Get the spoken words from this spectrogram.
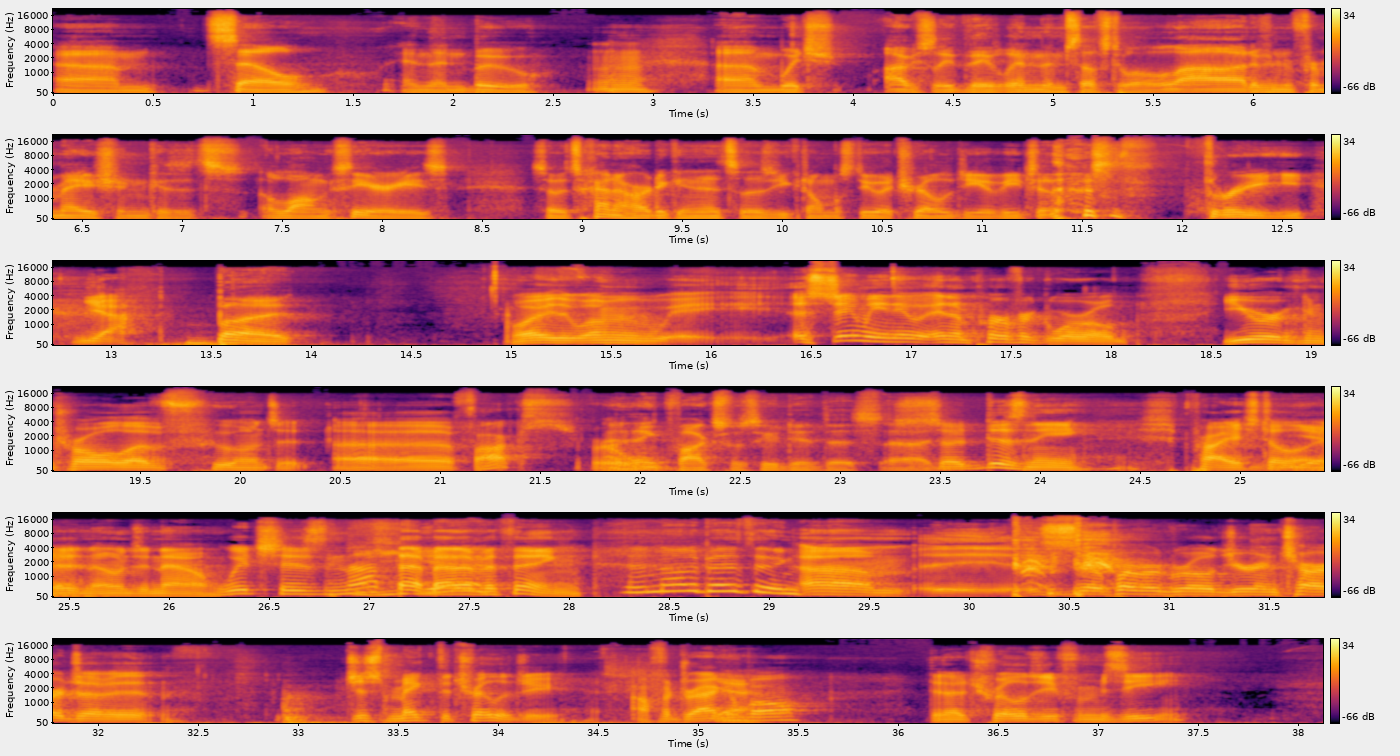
um, Cell, and then Boo, um, which obviously they lend themselves to a lot of information because it's a long series, so it's kind of hard to condense those. You could almost do a trilogy of each of those three, Yeah. but Well, I mean, assuming in a perfect world, you're in control of who owns it, uh, Fox. Or, I think Fox was who did this. Uh, so. Disney probably still Yeah. owns it now, which is not that bad of a thing. not a bad thing. Um, so perfect world, you're in charge of it. Just make the trilogy off of Dragon Yeah. Ball, then a trilogy from Z,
